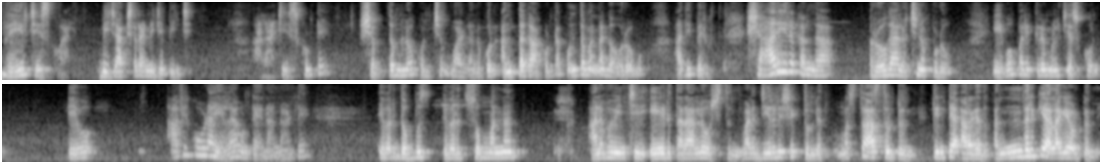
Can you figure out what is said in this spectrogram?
ప్రేయర్ చేసుకోవాలి. బీజాక్షరాన్ని జపించి. అలా చేసుకుంటే శబ్దంలో కొంచెం వాళ్ళు అనుకున్న అంత కాకుండా కొంతమన్నా గౌరవం అది పెరుగుతుంది. శారీరకంగా రోగాలు వచ్చినప్పుడు ఏవో పరిక్రమలు చేసుకొని ఏవో అవి కూడా ఎలా ఉంటాయి నాన్న అంటే ఎవరి దొబ్బు ఎవరి సొమ్మన్న అనుభవించి ఏడు తరాల్లో వస్తుంది. వాళ్ళకి జీర్ణశక్తి ఉండదు. మస్తు ఆస్తి ఉంటుంది. తింటే అరగదు. అందరికీ అలాగే ఉంటుంది.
